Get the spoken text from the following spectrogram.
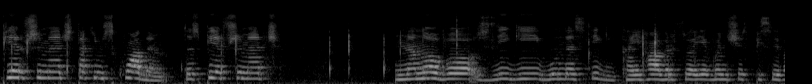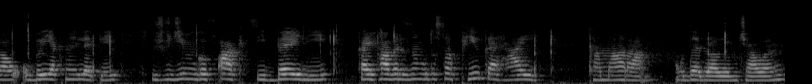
pierwszy mecz takim składem. To jest pierwszy mecz na nowo z ligi Bundesligi. Kai Havertz jak będzie się spisywał, oby jak najlepiej. Już widzimy go w akcji. Bailey. Kai Havertz znowu dostał piłkę. Haj. Kamara odebrał ją ciałem.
